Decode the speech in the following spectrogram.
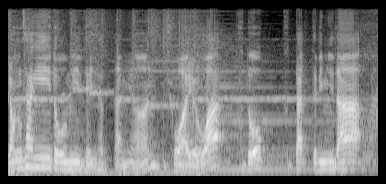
영상이 도움이 되셨다면 좋아요와 구독 부탁드립니다.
